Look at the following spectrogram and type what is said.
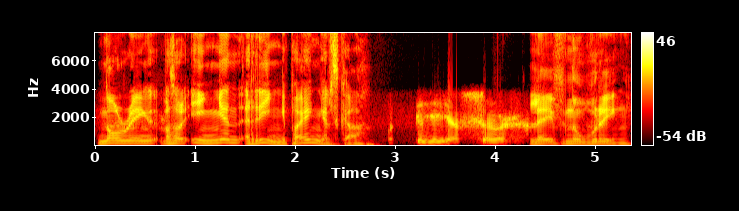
No ring, vad sa du? Ingen ring på engelska? Yes, sir. Leif Noring.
